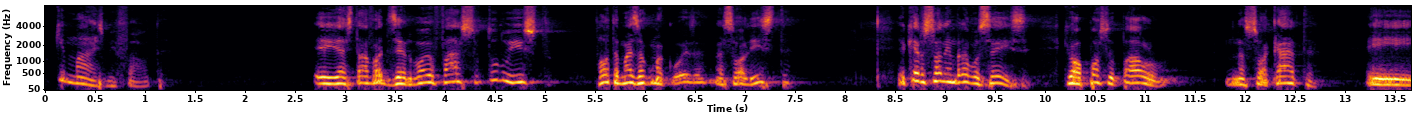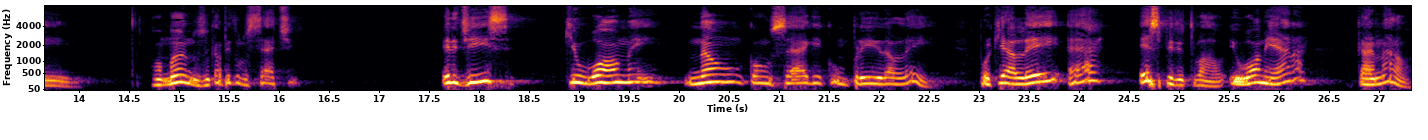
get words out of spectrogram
O que mais me falta? Ele já estava dizendo: bom, eu faço tudo isto. Falta mais alguma coisa na sua lista? Eu quero só lembrar vocês que o apóstolo Paulo, na sua carta, em Romanos, no capítulo 7, ele diz que o homem não consegue cumprir a lei, porque a lei é espiritual e o homem era carnal.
